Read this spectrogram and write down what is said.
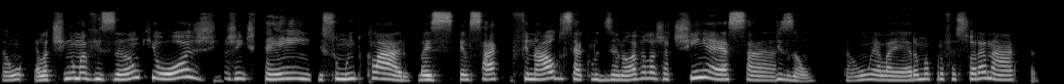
Então, ela tinha uma visão que hoje a gente tem isso muito claro, mas pensar que no final do século XIX ela já tinha essa visão. Então, ela era uma professora nata.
